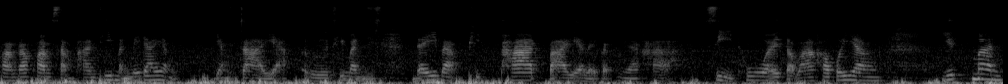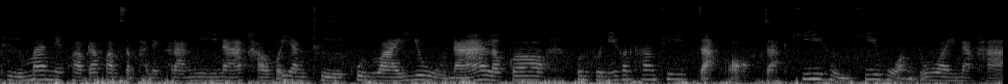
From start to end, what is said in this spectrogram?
ความรักความสัมพันธ์ที่มันไม่ได้อย่างอย่างใจอะ่ะเออที่มันได้แบบผิดพลาดไปอะไรแบบเนี้ยค่ะสี่ถ้วยแต่ว่าเขาก็ยัง ยึดมั่นถือมั่นในความรักความสัมพันธ์ในครั้งนี้นะ เขาก็ยังถือคุณไว้อยู่นะ แล้วก็คุณคนนี้ค่อนข้างที่จะออกจากขี้หึงขี้หวงด้วยนะคะ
